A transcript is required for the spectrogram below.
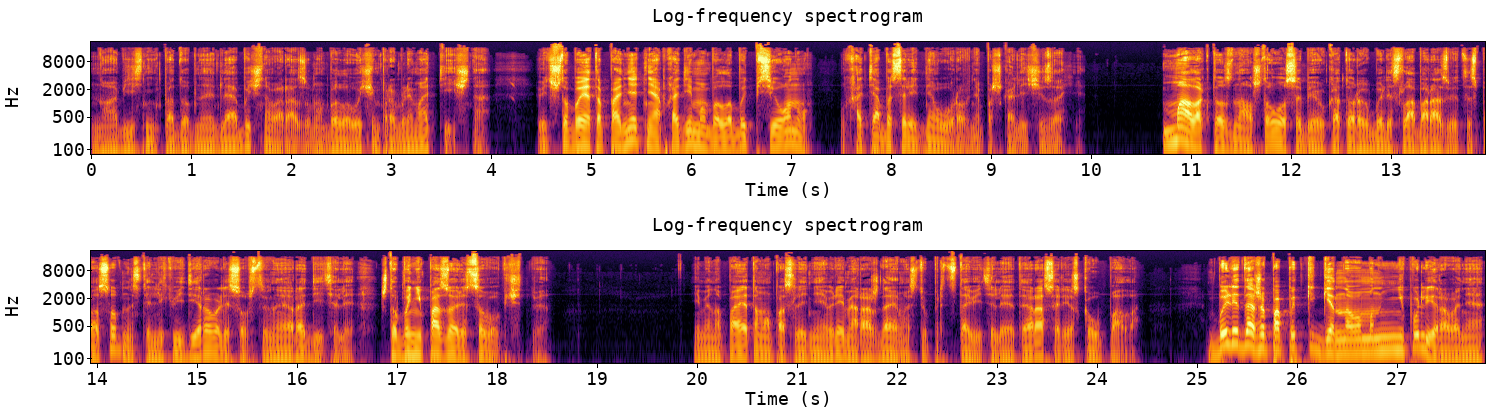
Но объяснить подобное для обычного разума было очень проблематично. Ведь чтобы это понять, необходимо было быть псионом хотя бы среднего уровня по шкале Чизахи. Мало кто знал, что особи, у которых были слабо развиты способности, ликвидировали собственные родители, чтобы не позориться в обществе. Именно поэтому последнее время рождаемость у представителей этой расы резко упала. Были даже попытки генного манипулирования,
